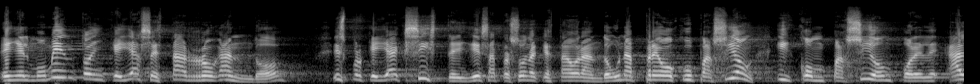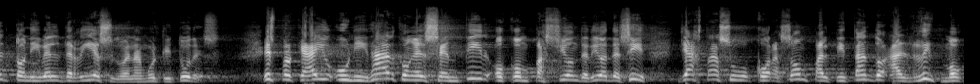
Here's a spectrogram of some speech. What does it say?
en el momento en que ya se está rogando, es porque ya existe en esa persona que está orando una preocupación y compasión por el alto nivel de riesgo en las multitudes. Es porque hay unidad con el sentir o compasión de Dios. Es decir, ya está su corazón palpitando al ritmo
